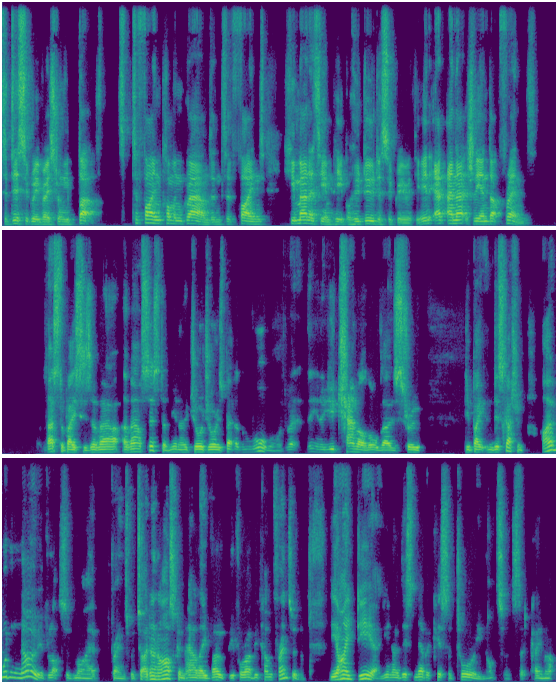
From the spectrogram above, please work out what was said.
to disagree very strongly, but to find common ground and to find humanity in people who do disagree with you and, and actually end up friends? that's the basis of our of our system. You know, George is better than Warlord. But you know, you channel all those through debate and discussion. I wouldn't know if lots of my friends would. I don't ask them how they vote before I become friends with them. The idea, you know, this never kiss a Tory nonsense that came up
